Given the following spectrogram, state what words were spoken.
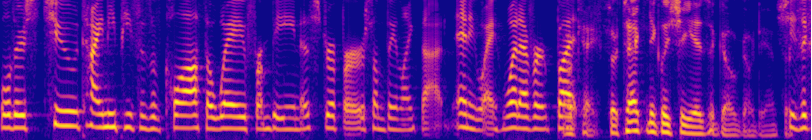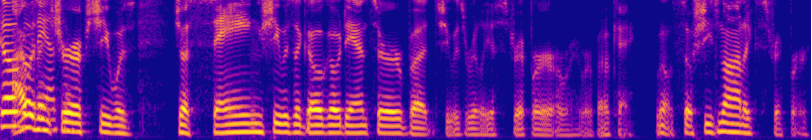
well, there's two tiny pieces of cloth away from being a stripper or something like that. Anyway, whatever. But Okay, so technically she is a go-go dancer. She's a go-go dancer. I wasn't dancer. sure if she was just saying she was a go-go dancer, but she was really a stripper or whatever. But okay, well, so she's not a stripper.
